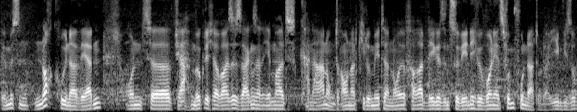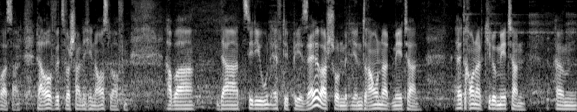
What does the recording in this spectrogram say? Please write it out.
Wir müssen noch grüner werden. Und äh, ja, möglicherweise sagen sie dann eben halt, keine Ahnung, 300 Kilometer neue Fahrradwege sind zu wenig, wir wollen jetzt 500 oder irgendwie sowas halt. Darauf wird es wahrscheinlich hinauslaufen. Aber da CDU und FDP selber schon mit ihren 300 Metern, äh, 300 Kilometern ähm,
